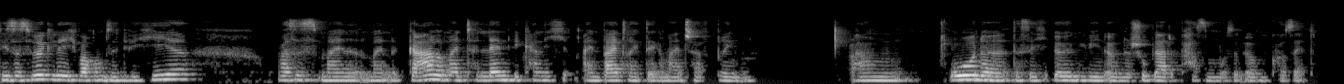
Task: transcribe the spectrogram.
Dieses wirklich, warum sind wir hier? Was ist meine, meine Gabe, mein Talent? Wie kann ich einen Beitrag der Gemeinschaft bringen? Ähm, ohne, dass ich irgendwie in irgendeine Schublade passen muss, in irgendein Korsett.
